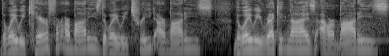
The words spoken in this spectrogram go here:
The way we care for our bodies, the way we treat our bodies, the way we recognize our bodies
